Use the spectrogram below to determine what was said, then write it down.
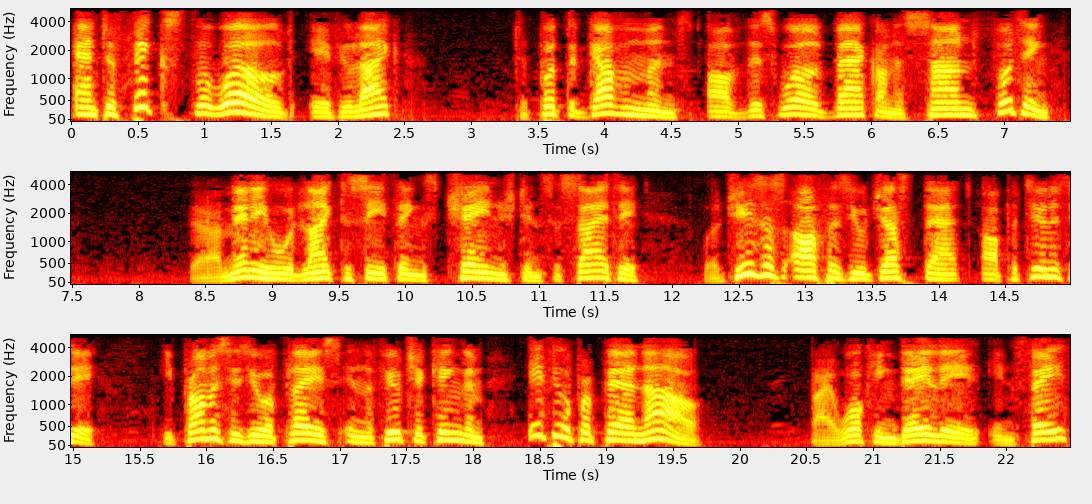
and to fix the world, if you like, to put the government of this world back on a sound footing. There are many who would like to see things changed in society. Well, Jesus offers you just that opportunity. He promises you a place in the future kingdom if you'll prepare now by walking daily in faith,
